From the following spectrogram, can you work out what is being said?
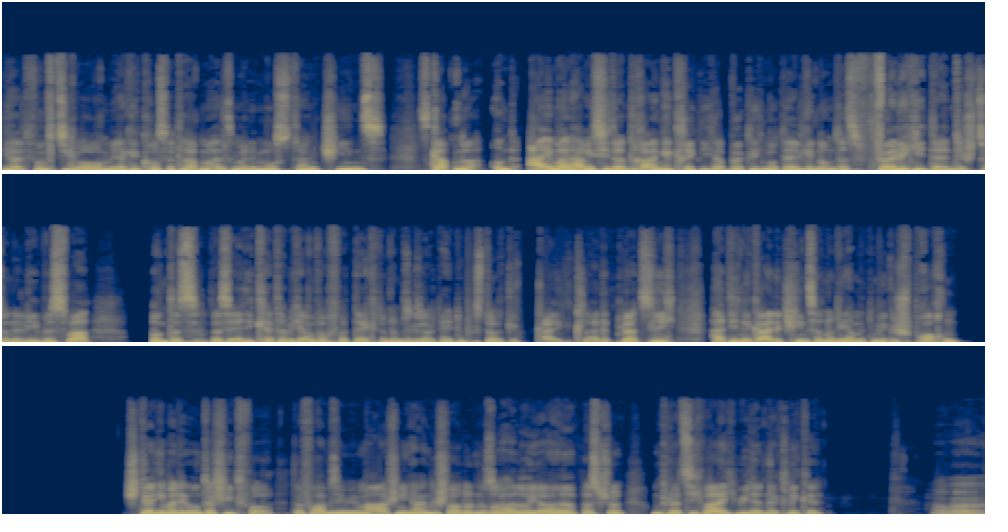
die halt 50 Euro mehr gekostet haben als meine Mustang Jeans. Es gab nur, und einmal habe ich sie dann dran gekriegt, ich habe wirklich ein Modell genommen, das völlig identisch zu einer Levis war. Und das, das Etikett habe ich einfach verdeckt und haben sie gesagt, hey, du bist ge- geil gekleidet. Plötzlich hatte ich eine geile Jeans an und die haben mit mir gesprochen. Stell dir mal den Unterschied vor. Davor haben sie mich im Arsch nicht angeschaut und nur so, hallo, ja, ja, passt schon. Und plötzlich war ich wieder in der Clique. Aber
